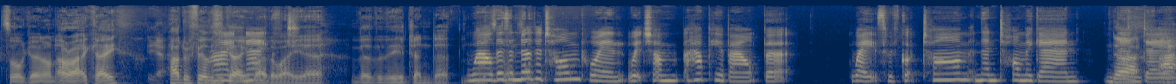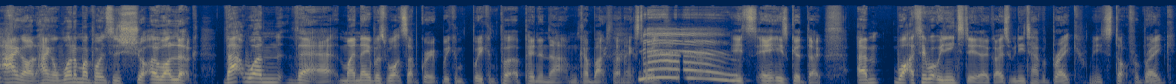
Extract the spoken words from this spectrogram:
it's all going on. All right, okay. How do we feel this Right, is going? By the way, Yeah, the, the the agenda. Well, there's item. another Tom point, which I'm happy about, but wait, so we've got Tom and then Tom again, No, then Dave. hang on, hang on. One of my points is short. Oh well, look, that one there, my neighbour's WhatsApp group. We can we can put a pin in that and come back to that next week. no. It's it is good though. Um, well, I tell you what we need to do though, guys. We need to have a break. We need to stop for a break,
